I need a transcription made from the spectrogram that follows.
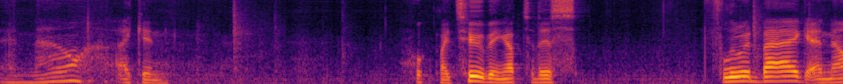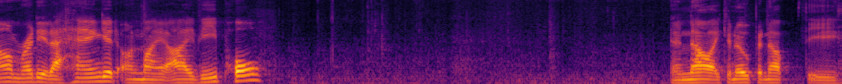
And now I can hook my tubing up to this fluid bag and now I'm ready to hang it on my IV pole. And now I can open up the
